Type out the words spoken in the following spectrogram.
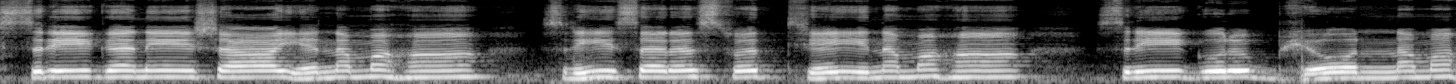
శ్రీగణేశాయ నమ. శ్రీసరస్వత్యై నమ. శ్రీ నమ.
